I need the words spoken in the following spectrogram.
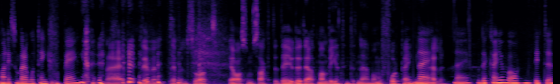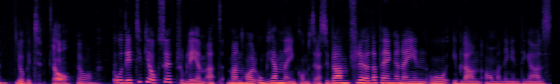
Om man liksom bara går och tänker på pengar. Nej, det, det, är väl, det är väl så att, ja som sagt, det är ju det där att man vet inte när man får pengar nej, heller. Nej, och det kan ju vara lite jobbigt. Ja. ja. Och det tycker jag också är ett problem, att man har ojämna inkomster. Alltså ibland flödar pengarna in och ibland har man ingenting alls.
